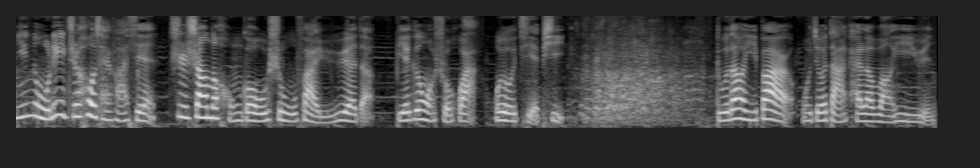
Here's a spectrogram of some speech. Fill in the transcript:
你努力之后才发现，智商的鸿沟是无法逾越的。别跟我说话，我有洁癖。读到一半，我就打开了网易云。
